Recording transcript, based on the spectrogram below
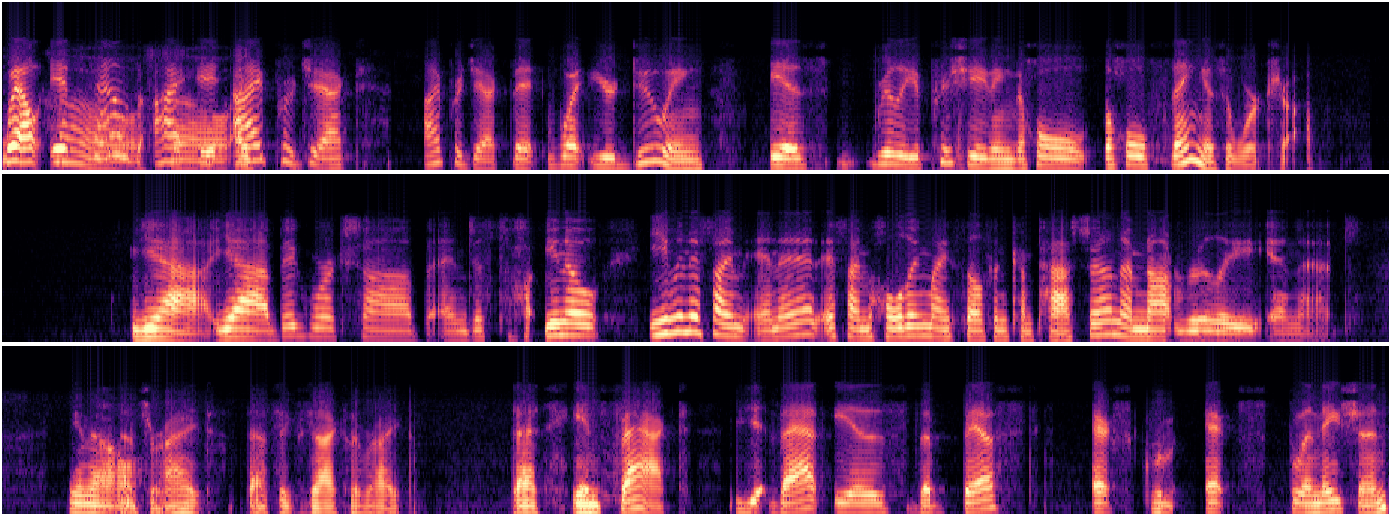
Well, it Oh, sounds I, it, I- I project I project that what you're doing is really appreciating the whole the whole thing as a workshop. Yeah, yeah, big workshop and just you know, even if I'm in it, if I'm holding myself in compassion, I'm not really in it. You know. That's right. That's exactly right. That, in fact, that is the best exclam- explanation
